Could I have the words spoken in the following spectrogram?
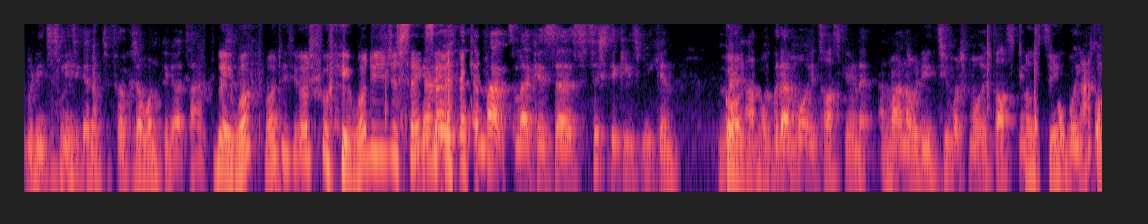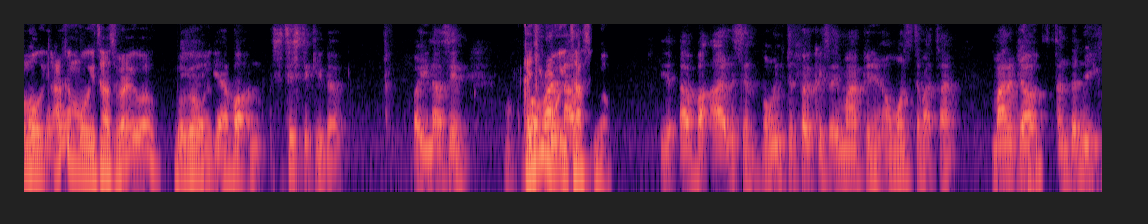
we need to need to get them to focus on one thing at a time. Wait, what? What did you? What, wait, what did you just say? No, no, it's like a fact. Like it's uh, statistically speaking, Go men on, are good at multitasking, it? And right now we're doing too much multitasking. Oh, see, we, I can multi- I can multitask very well. We're going. Yeah, but statistically though, but you know what I'm saying. Can you right multitask now, well? Yeah, uh, but I uh, listen, but we need to focus, in my opinion, on one step at a time. Manager, yes. and then you,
